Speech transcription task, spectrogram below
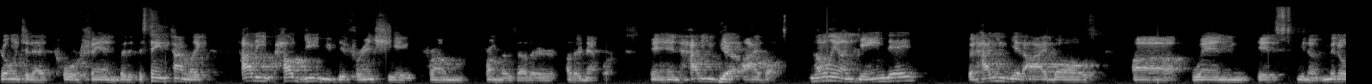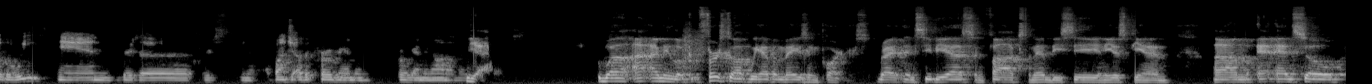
going to that core fan, but at the same time, like how do you how do you differentiate from from those other other networks, and how do you get yeah. eyeballs not only on game day, but how do you get eyeballs uh, when it's you know middle of the week and there's a there's you know a bunch of other programming programming on on those yeah. Networks? Well, I, I mean, look. First off, we have amazing partners, right? And CBS and Fox and NBC and ESPN, um, and, and, so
